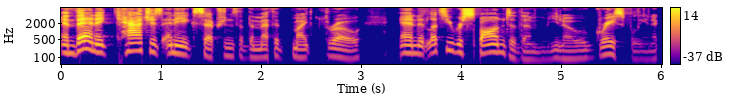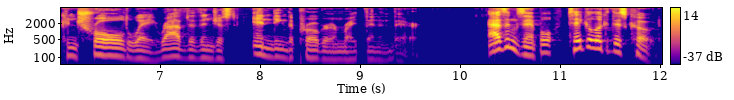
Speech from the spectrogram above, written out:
and then it catches any exceptions that the method might throw and it lets you respond to them, you know, gracefully in a controlled way rather than just ending the program right then and there. As an example, take a look at this code.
